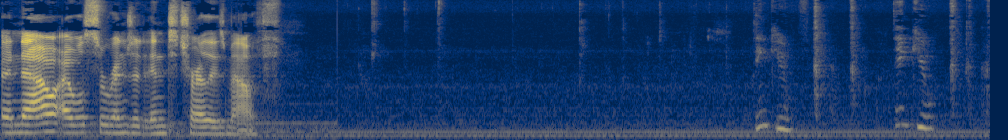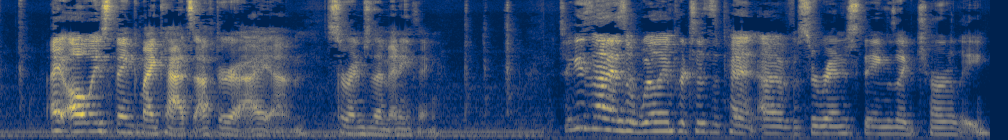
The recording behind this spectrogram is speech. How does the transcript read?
And now I will syringe it into Charlie's mouth. Thank you. Thank you. I always thank my cats after I um, syringe them anything. So not as a willing participant of syringe things like Charlie.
